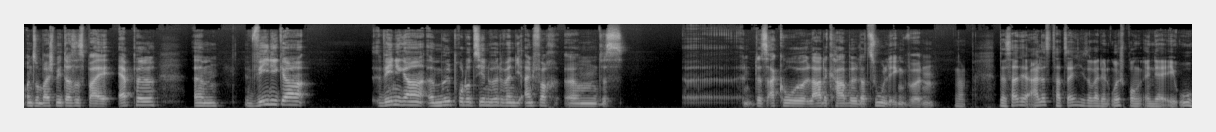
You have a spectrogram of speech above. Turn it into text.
Und zum Beispiel, dass es bei Apple ähm, weniger weniger äh, Müll produzieren würde, wenn die einfach ähm, das, äh, das Akku-Ladekabel dazulegen würden. Ja. Das hat ja alles tatsächlich sogar den Ursprung in der EU,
